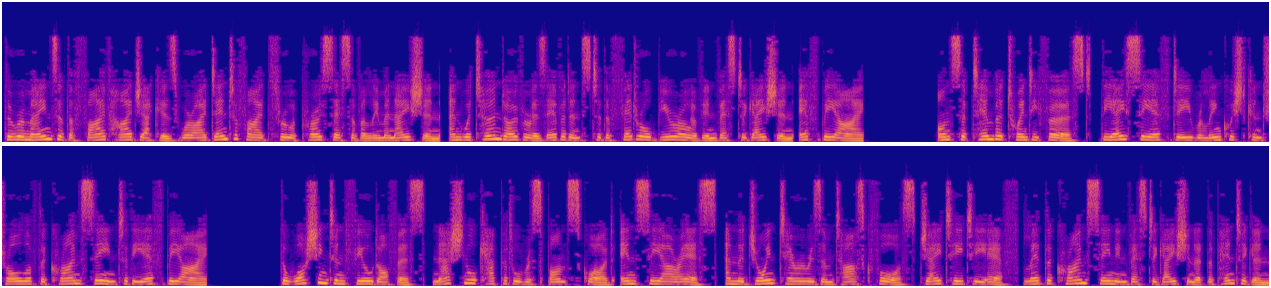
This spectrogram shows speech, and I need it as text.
The remains of the five hijackers were identified through a process of elimination, and were turned over as evidence to the Federal Bureau of Investigation FBI. On September 21, the ACFD relinquished control of the crime scene to the FBI. The Washington Field Office, National Capital Response Squad (NCRS), and the Joint Terrorism Task Force (JTTF) led the crime scene investigation at the Pentagon.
